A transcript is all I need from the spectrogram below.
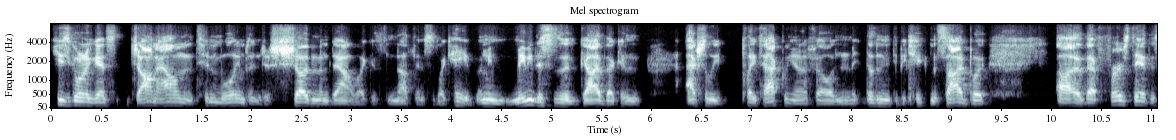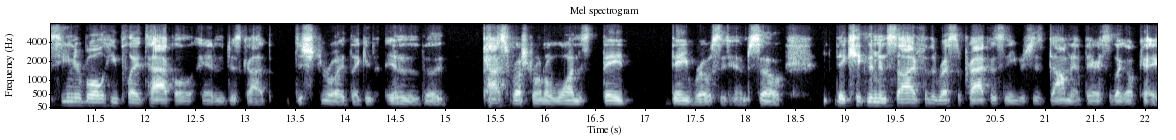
he's going against John Allen and Tim Williams and just shutting them down like it's nothing. So like, hey, I mean, maybe this is a guy that can actually play tackle in the NFL and doesn't need to be kicked inside, but uh, that first day at the Senior Bowl, he played tackle and just got destroyed. Like in the pass rush on ones, they they roasted him. So they kicked him inside for the rest of practice, and he was just dominant there. So like, okay,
